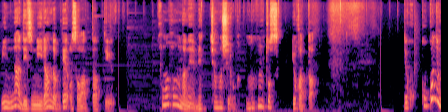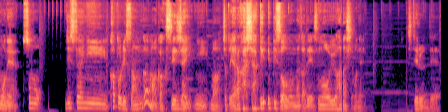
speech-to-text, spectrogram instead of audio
みんなディズニーランドで教わったっていう。この本がね、めっちゃ面白い。もうほんとよかった。で、こ、ここにもね、その、実際に香取さんが、まあ学生時代に、まあちょっとやらかしたエピソードの中で、そういう話もね、してるんで、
